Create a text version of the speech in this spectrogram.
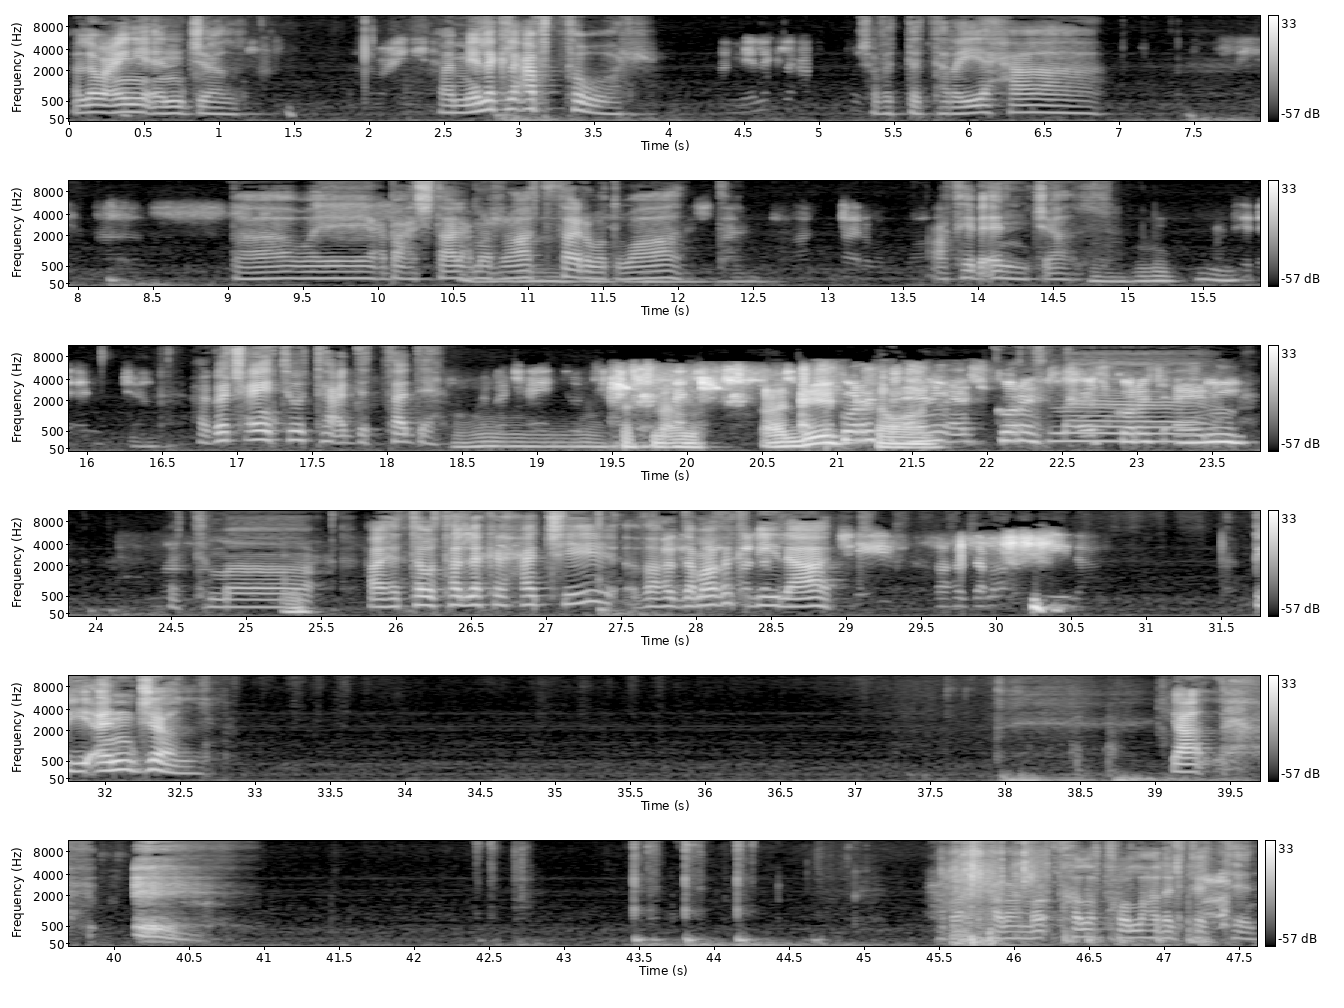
هلا وعيني انجل همي لك العفثور شفت التريحة طاوع بعد طالع من راس صاير وطواط عطيه بانجل اقولش عين توتا عند الثدى عندي؟ أشكرك عيني أشكرك أشكرك عيني. اسمع هاي توصل لك الحكي. ظهر دماغك بيلات. بأنجل. يلا حرام. خلصت والله هذا الفتن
